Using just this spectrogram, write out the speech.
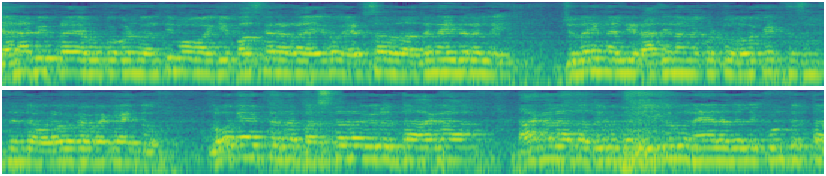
ಜನಾಭಿಪ್ರಾಯ ರೂಪುಗೊಂಡು ಅಂತಿಮವಾಗಿ ಭಾಸ್ಕರ ರಾಯರು ಎರಡ್ ಸಾವಿರದ ಹದಿನೈದರಲ್ಲಿ ಜುಲೈನಲ್ಲಿ ರಾಜೀನಾಮೆ ಕೊಟ್ಟು ಲೋಕಾಯುಕ್ತ ಸಂಸ್ಥೆಯಿಂದ ಹೊರಹೋಗಬೇಕಾಯಿತು. ಲೋಕಾಯುಕ್ತದ ಭ್ರಷ್ಟರ ವಿರುದ್ಧ ಆಗ ದಾಖಲಾದ ದೂರುಗಳು ಈಗಲೂ ನ್ಯಾಯಾಲಯದಲ್ಲಿ ಕುಂಟುತ್ತಾ,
